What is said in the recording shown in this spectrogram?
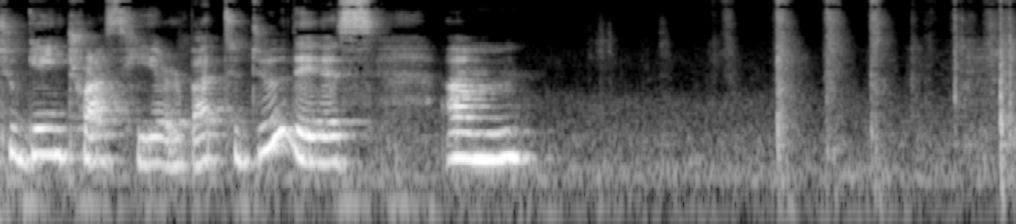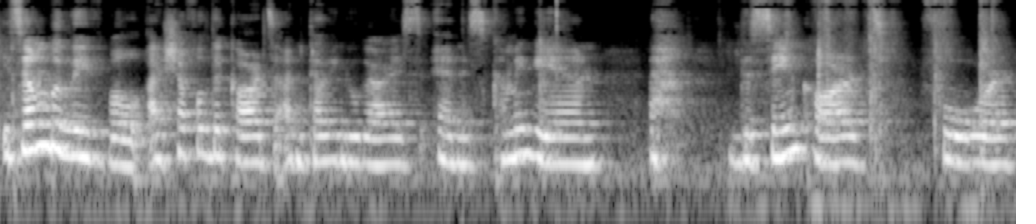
to gain trust here, but to do this, um, it's unbelievable. I shuffled the cards, I'm telling you guys, and it's coming in the same cards for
